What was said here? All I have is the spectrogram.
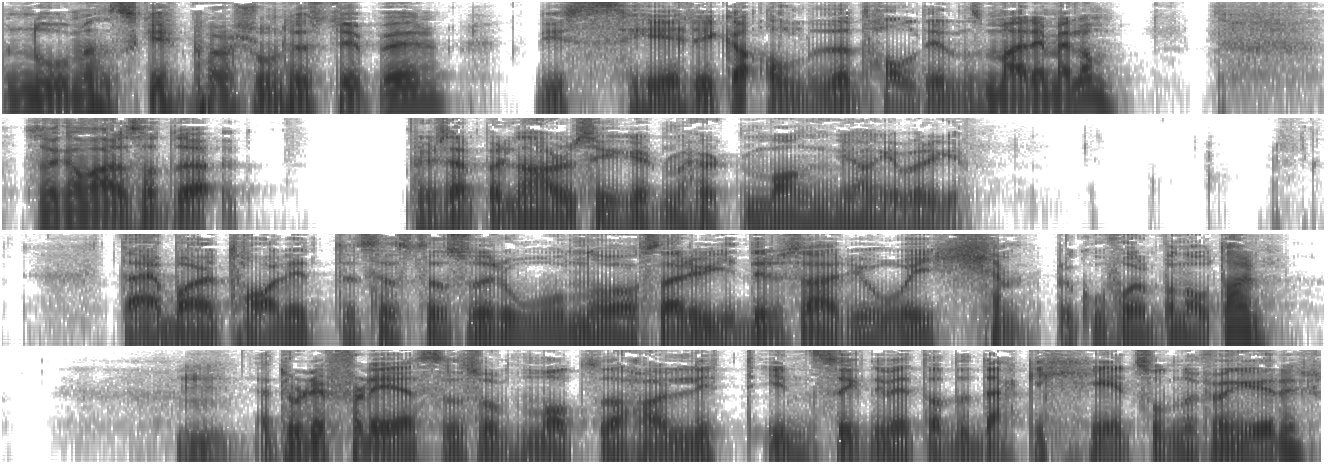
noen mennesker, personlighetstyper, de ser ikke alle detaljene som er imellom. Så det kan være sånn at, for eksempel, den har du sikkert hørt mange ganger, Børge. Det er bare å ta litt testosteron og steroider, så er du jo i kjempegod form på no time. Mm. Jeg tror de fleste som på en måte har litt innsikt, vet at det er ikke helt sånn det fungerer.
